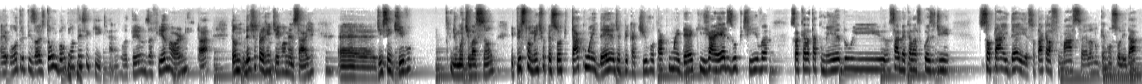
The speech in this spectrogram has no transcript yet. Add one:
é, outro episódio tão bom quanto esse aqui, cara. Vou ter um desafio enorme, tá? Então deixa pra gente aí uma mensagem é, de incentivo, de motivação e principalmente para pessoa que tá com uma ideia de aplicativo ou tá com uma ideia que já é disruptiva, só que ela tá com medo e sabe aquelas coisas de só tá a ideia, só tá aquela fumaça, ela não quer consolidar.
